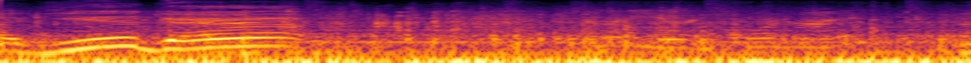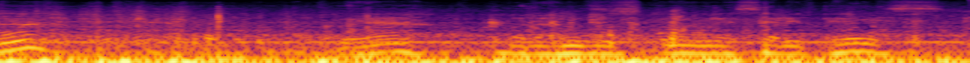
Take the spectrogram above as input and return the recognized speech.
like you, girl. What are you in 4 High? Huh? Yeah, but I'm just going at a steady pace.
